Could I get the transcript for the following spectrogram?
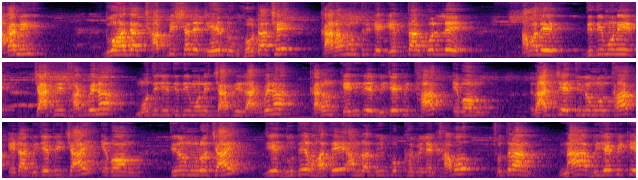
আগামী দু হাজার ছাব্বিশ সালে যেহেতু ভোট আছে, কারামন্ত্রীকে গ্রেপ্তার করলে আমাদের দিদিমণির চাকরি থাকবে না, মোদিজি দিদিমণির চাকরি রাখবে না, কারণ কেন্দ্রে বিজেপি থাক এবং রাজ্যে তৃণমূল থাক, এটা বিজেপি চায় এবং তৃণমূলও চায়। যে দুধে ভাতে আমরা দুই পক্ষ মিলে খাব, সুতরাং না বিজেপিকে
